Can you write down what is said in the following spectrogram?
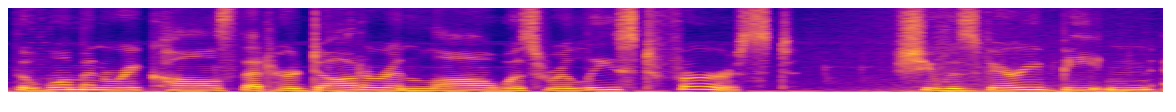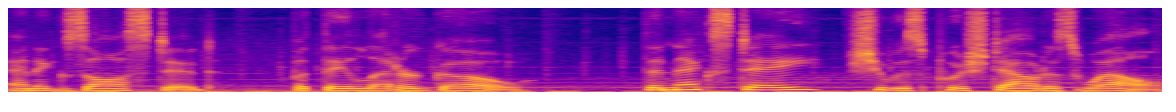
The woman recalls that her daughter-in-law was released first. She was very beaten and exhausted, but they let her go. The next day, she was pushed out as well.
